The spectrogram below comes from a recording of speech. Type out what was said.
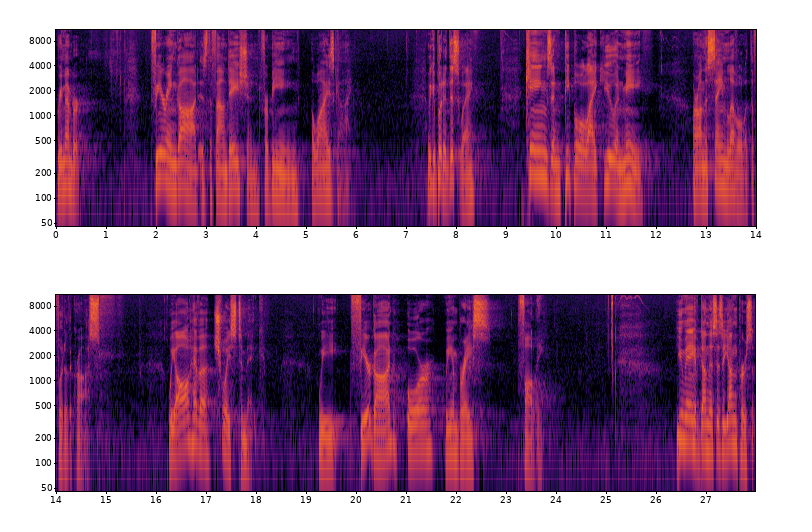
Remember, fearing God is the foundation for being a wise guy. We could put it this way kings and people like you and me are on the same level at the foot of the cross. We all have a choice to make. We fear God or we embrace folly. You may have done this as a young person.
